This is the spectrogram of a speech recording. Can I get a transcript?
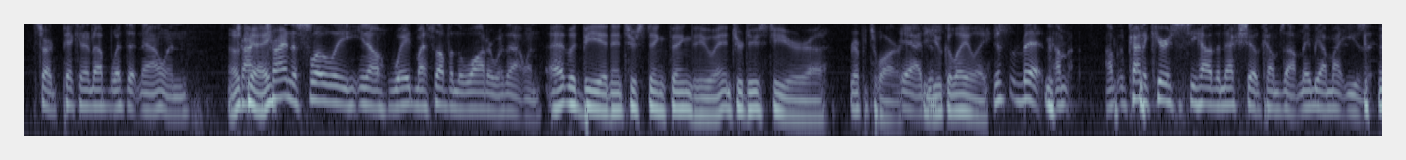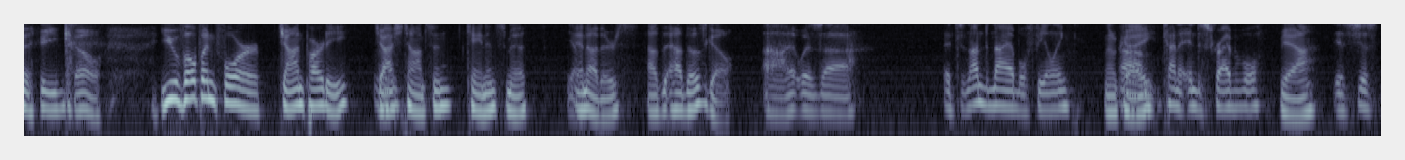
started picking it up with it now, and try- Okay. trying to slowly, you know, wade myself in the water with that one. that would be an interesting thing to introduce to your uh, repertoire. Yeah, the just- ukulele. Just a bit. I'm I'm kind of curious to see how the next show comes out. Maybe I might use it. there you go. You've opened for Jon Pardi, Josh Thompson, Canaan Smith, Mm-hmm. Yep. and others. How how'd those go? Uh, it was uh, it's an undeniable feeling. Okay. kind of indescribable. yeah. It's just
